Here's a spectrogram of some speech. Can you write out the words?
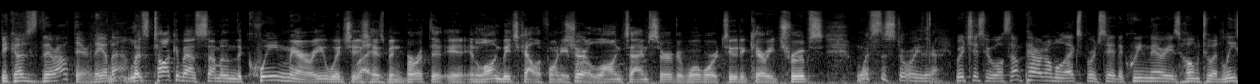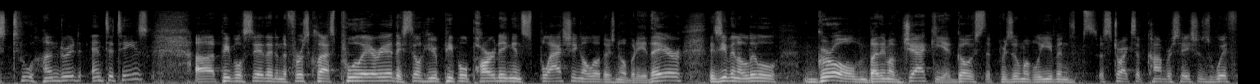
because they're out there. They abound. Let's talk about some of them. The Queen Mary, which is, Right. has been berthed in, in Long Beach, California Sure. for a long time, served in World War II to carry troops. What's the story there? Rich history. Well, some paranormal experts say the Queen Mary is home to at least 200 entities. Uh, people say that in the first class pool area, they still hear people partying and splashing, although there's nobody there. There's even a little girl by the name of Jackie, a ghost that presumably even strikes up conversations with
